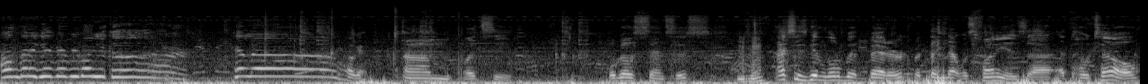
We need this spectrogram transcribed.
I'm gonna give everybody a car. Hello. Okay. Um, let's see. We'll go census. Mhm. Actually, it's getting a little bit better. But thing that was funny is uh, at the hotel,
